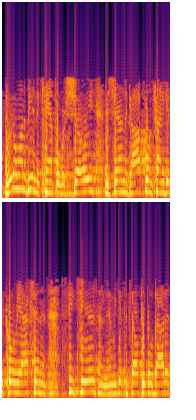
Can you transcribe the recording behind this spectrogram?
And we don't want to be in the camp where we're showy and sharing the gospel and trying to get a cool reaction and see tears and, and we get to tell people about it.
